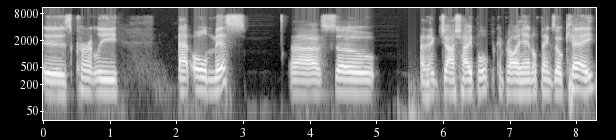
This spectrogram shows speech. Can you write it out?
is currently at Ole Miss, uh, so I think Josh Heupel can probably handle things okay.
